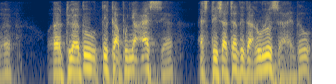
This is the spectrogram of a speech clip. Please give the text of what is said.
Ya. Eh, dia itu tidak punya S ya. SD saja tidak lulus ya itu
